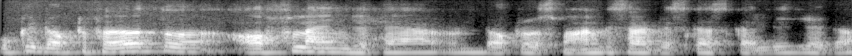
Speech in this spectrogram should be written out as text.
ओके डॉक्टर फरवत तो ऑफलाइन जो है डॉक्टर उस्मान के साथ डिस्कस कर लीजिएगा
